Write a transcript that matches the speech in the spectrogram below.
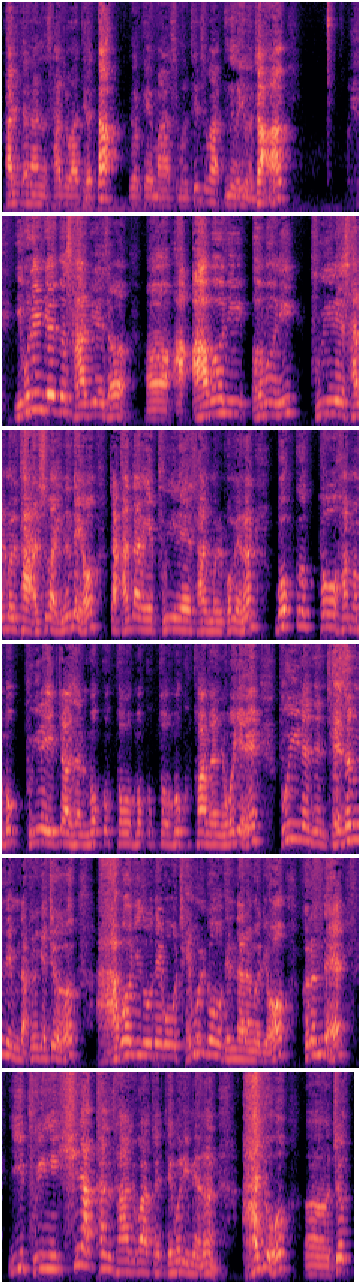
발전하는 사주가 되었다. 이렇게 말씀을 드릴 수가 있는 것입니다. 자, 이번에 이제 그 사주에서 어, 아, 버지 어머니, 부인의 삶을 다 알 수가 있는데요. 자, 간단하게 부인의 삶을 보면은 목국토 하면 목 부인의 입장에서는 목국토, 목국토, 목국토 하면 이것이 부인에는 재성입니다. 그러니까 즉 아버지도 되고 재물도 된다는 거죠. 그런데 이 부인이 신약한 사주가 돼, 돼버리면은 아주 어, 즉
